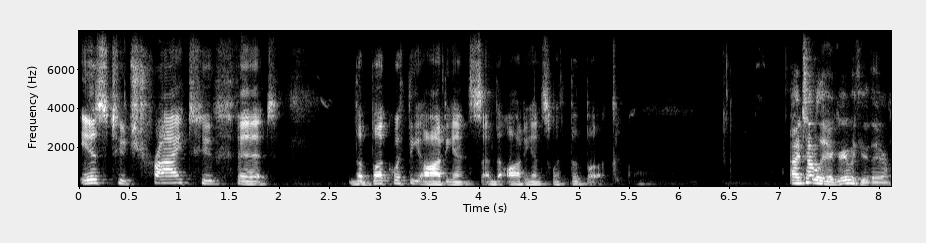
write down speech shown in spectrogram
is to try to fit the book with the audience and the audience with the book. I totally agree with you there.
